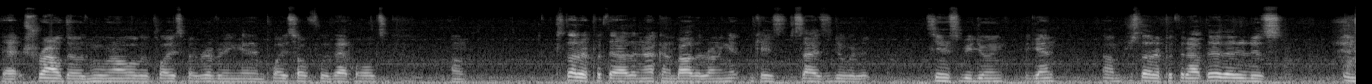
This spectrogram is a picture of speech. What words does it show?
that shroud that was moving all over the place by riveting it in place. Hopefully that holds. Um, just thought I'd put that out there. Not going to bother running it in case it decides to do what it seems to be doing again. Um, just thought I'd put that out there that it is in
